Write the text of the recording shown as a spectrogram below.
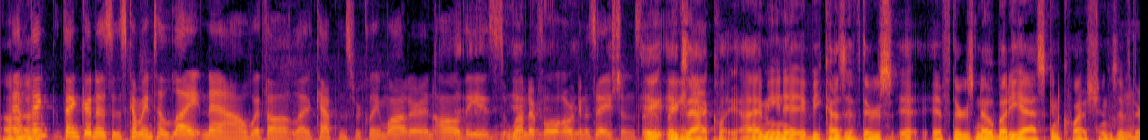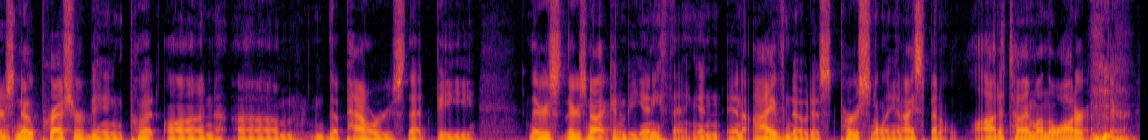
and Uh, thank thank goodness it's coming to light now with all like Captains for Clean Water and all these wonderful organizations. That are E- it. exactly. I mean, it, because if there's if there's nobody asking questions, if there's no pressure being put on um, the powers that be, there's there's not going to be anything. And and I've noticed personally, and I spent a lot of time on the water out there.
